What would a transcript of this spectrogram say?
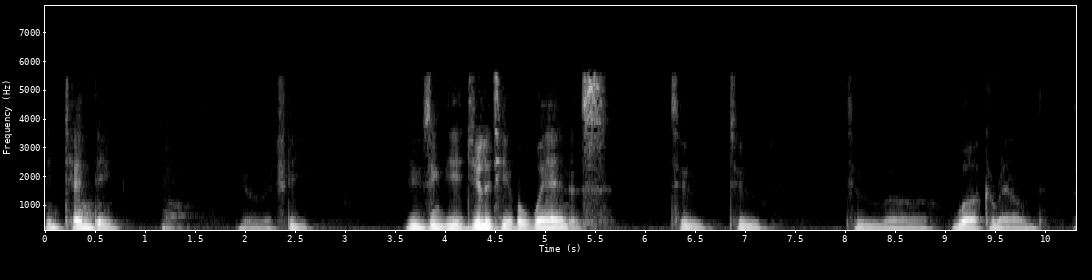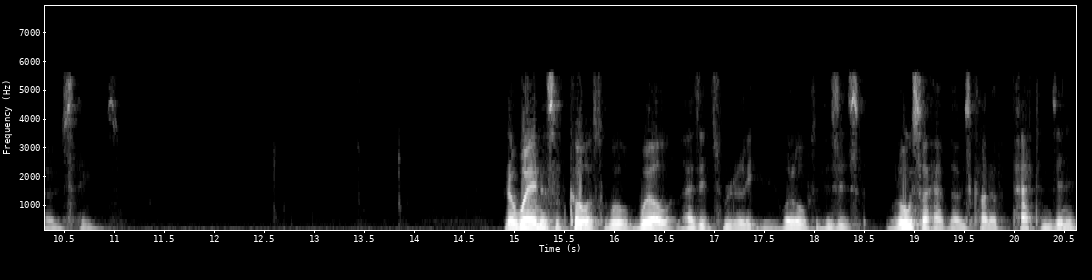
intending, you know, actually using the agility of awareness to to to uh, work around those things. And awareness, of course, will will as it's really will as it's will also have those kind of patterns in it.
